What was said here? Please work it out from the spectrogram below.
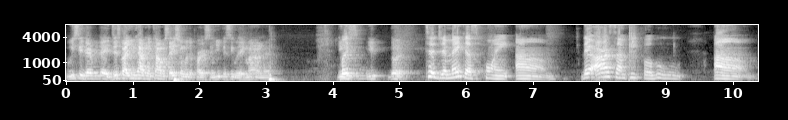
We see it every day. Just by you having a conversation with a person, you can see where they mind at. You, But- can, you go ahead. to Jamaica's point, um, there are some people who um,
